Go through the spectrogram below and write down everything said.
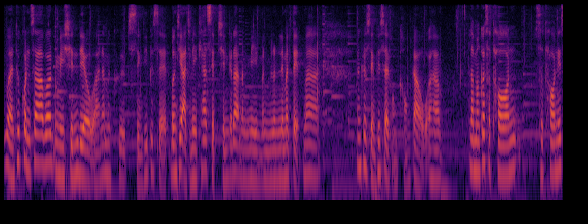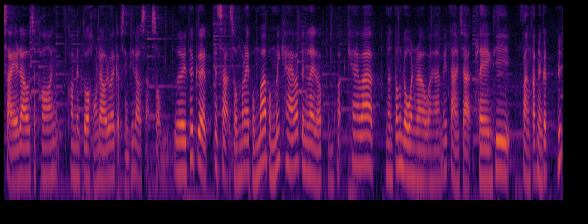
เหมือนทุกคนทราบว่ามีชิ้นเดียวอะนั่นมันคือสิ่งที่พิเศษ บางทีอาจจะมีแค่ 10 ชิ้นก็ได้มันมีมันมันลิมิเต็ดมาก นั่นคือสิ่งพิเศษของของเก่าอะครับแล้วมันก็สะท้อน สะท้อนนิสัยเราสะท้อนความเป็นตัวของเราด้วยกับสิ่งที่เราสะสม เลยถ้าเกิดจะสะสมอะไรผมว่าผมไม่แคร์ว่าเป็นอะไรหรอกผมแค่ว่ามันต้องโดนเราอะฮะไม่ต่างจากเพลงที่ฟังแป๊บหนึ่งก็เฮ้ย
